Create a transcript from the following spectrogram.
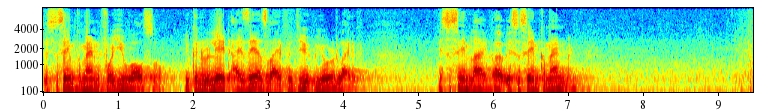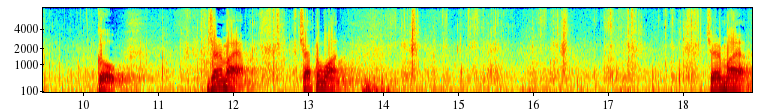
It's the same commandment for you also. You can relate Isaiah's life with you, your life. It's the same life. Uh, it's the same commandment. Go. Jeremiah, chapter one. Jeremiah,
